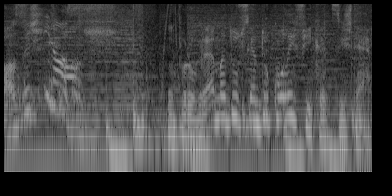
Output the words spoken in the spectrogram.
Vozes e Nozes. Um programa do Centro Qualifica de Cister.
